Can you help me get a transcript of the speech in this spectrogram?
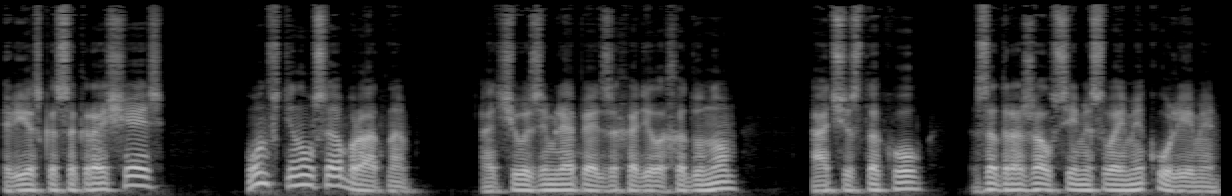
Резко сокращаясь, он втянулся обратно, отчего земля опять заходила ходуном, а чистокол задрожал всеми своими кольями.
